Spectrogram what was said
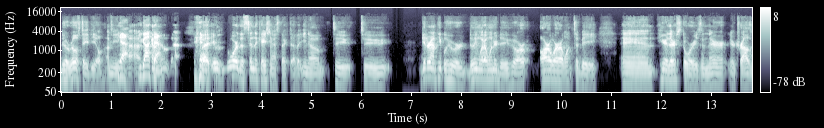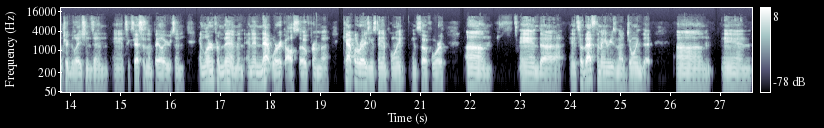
do a real estate deal. I mean, yeah, I, you got that. Know that. but it was more the syndication aspect of it, you know, to to get around people who are doing what I want to do, who are are where I want to be, and hear their stories and their their trials and tribulations and and successes and failures and and learn from them and and then network also from a capital raising standpoint and so forth. Um, and uh, and so that's the main reason I joined it. Um, and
